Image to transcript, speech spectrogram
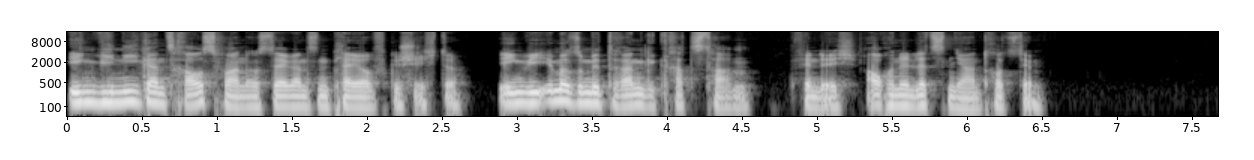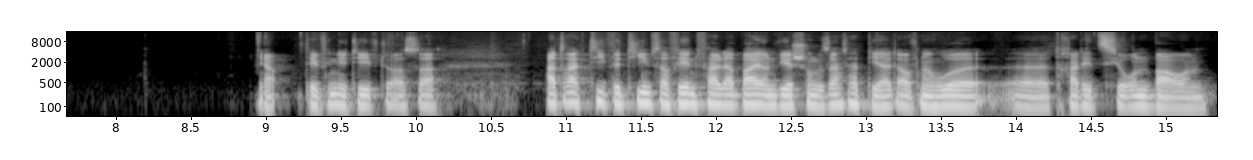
irgendwie nie ganz raus waren aus der ganzen Playoff-Geschichte. Irgendwie immer so mit dran gekratzt haben, finde ich. Auch in den letzten Jahren trotzdem. ja, definitiv. Du hast da attraktive Teams auf jeden Fall dabei und wie ihr schon gesagt habt, die halt auf eine hohe äh, Tradition bauen.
